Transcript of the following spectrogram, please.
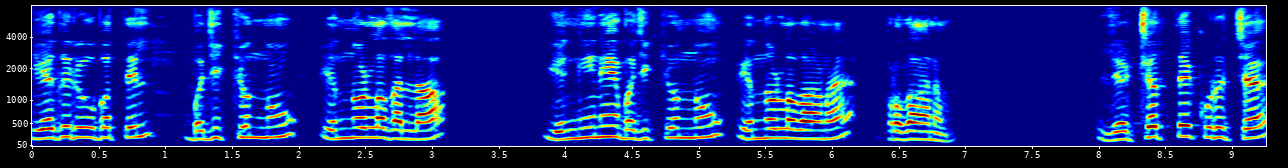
ഏത് രൂപത്തിൽ ഭജിക്കുന്നു എന്നുള്ളതല്ല എങ്ങനെ ഭജിക്കുന്നു എന്നുള്ളതാണ് പ്രധാനം. ലക്ഷ്യത്തെക്കുറിച്ച്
